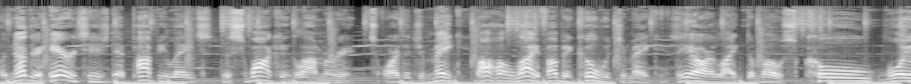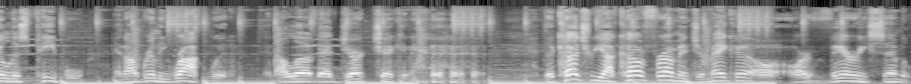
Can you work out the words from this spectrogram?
Another heritage that populates the Swan conglomerate are the Jamaicans. My whole life, I've been cool with Jamaicans. They are like the most cool, loyalist people, and I really rock with them. And I love that jerk chicken. The country I come from in Jamaica are, are very similar.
